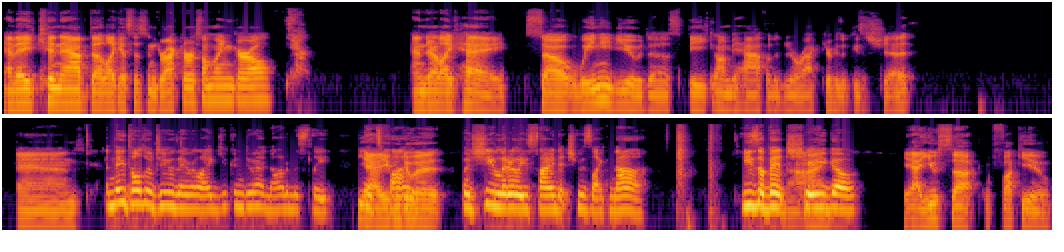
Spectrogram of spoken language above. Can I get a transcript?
and they kidnap the like assistant director or something girl. Yeah. And they're like, "Hey, so we need you to speak on behalf of the director, who's a piece of shit." And And they told her too, they were like, You can do it anonymously. yeah, It's you can do it. But she literally signed it. She was like, nah. He's a bitch. Nah, Here you go. Yeah, you suck. Fuck you.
